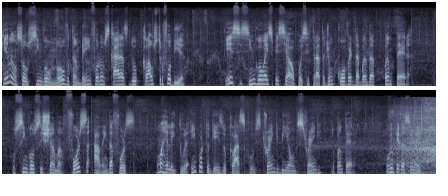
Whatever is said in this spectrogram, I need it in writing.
Quem lançou o single novo também foram os caras do Claustrofobia. Esse single é especial, pois se trata de um cover da banda Pantera. O single se chama Força Além da Força, uma releitura em português do clássico Strength Beyond Strength do Pantera. Ouve um pedacinho aí.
